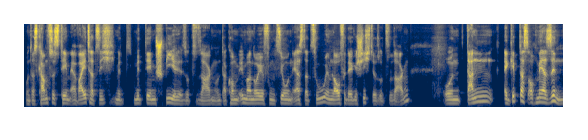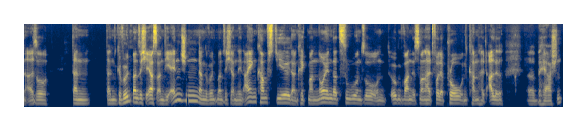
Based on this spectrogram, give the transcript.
Und das Kampfsystem erweitert sich mit, mit dem Spiel sozusagen. Und da kommen immer neue Funktionen erst dazu im Laufe der Geschichte sozusagen. Und dann ergibt das auch mehr Sinn. Also dann, dann gewöhnt man sich erst an die Engine, dann gewöhnt man sich an den einen Kampfstil, dann kriegt man einen neuen dazu und so. Und irgendwann ist man halt voll der Pro und kann halt alle äh, beherrschen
